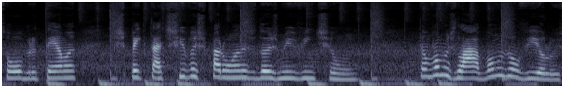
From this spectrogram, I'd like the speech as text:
sobre o tema Expectativas para o ano de 2021. Então vamos lá, vamos ouvi-los.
